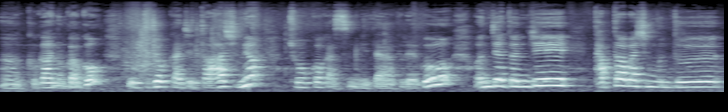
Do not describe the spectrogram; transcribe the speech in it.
어, 그거 하는 거고 요 부족까지 더 하시면 좋을 것 같습니다. 그리고 언제든지 답답하신 분들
